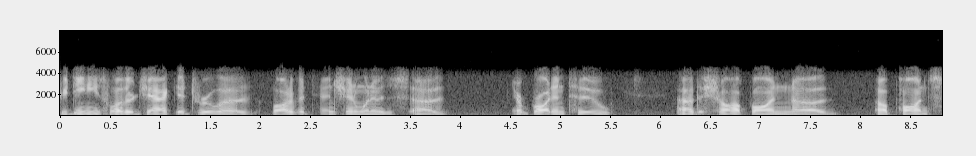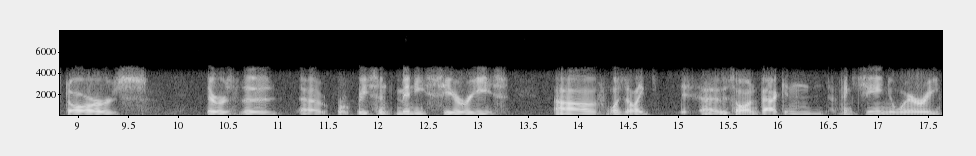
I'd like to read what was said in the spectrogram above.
Houdini's leather jacket drew a lot of attention when it was uh, you know brought into uh, the shop on uh, uh, Pawn Stars. There was the uh, recent mini series. Uh, what was it like? Uh, it was on back in I think January.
